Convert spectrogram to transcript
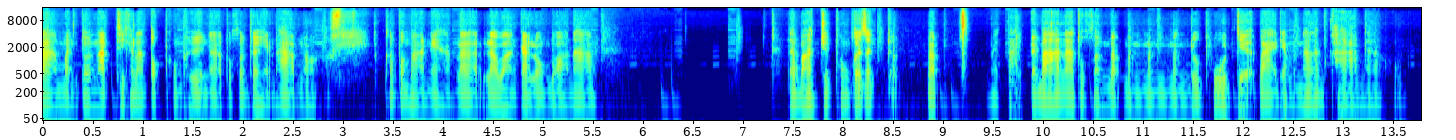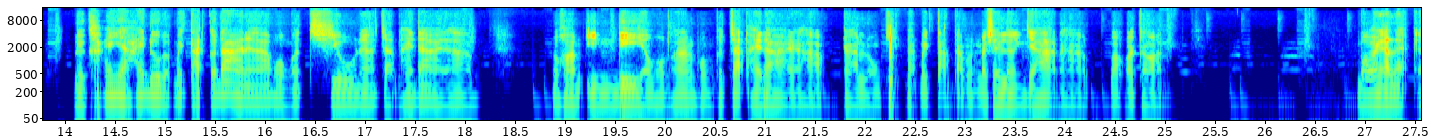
ตามเหมือนตัวนัดที่กำลังตกลงพื้นนะครับ ทุกคนก็เห็นภาพเนาะก็ประมาณนี้ครับระระหว่างการลงบอสนะครับ แต่บางจุดผมก็จะแบบแบบตัดไปบ้างนะ ทุกคนแบบมันมันมันดูพูดเยอะไปเดี๋ยวมันน่ารำคาญนะครับผม หรือใครอยากให้ดูแบบไม่ตัดก็ได้นะครับ ผมก็ชิลนะจัดให้ได้นะครับด้วยความอินดี้ของผมเท่านั้นผมก็จัดให้ได้นะครับ การลงคลิปแบบไม่ตัดอะมันไม่ใช่เรื่องยากนะครับ บอกไว้ก่อน บอกไว้งั้นแหละเอ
